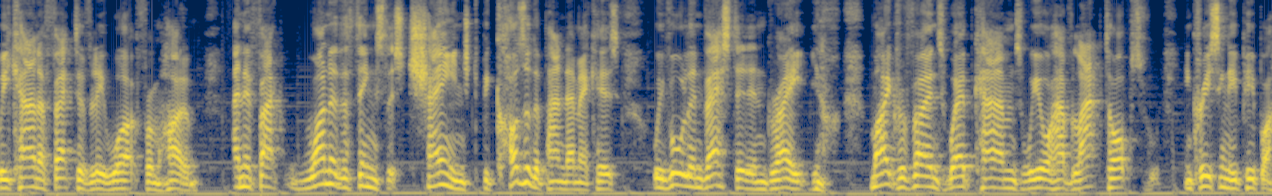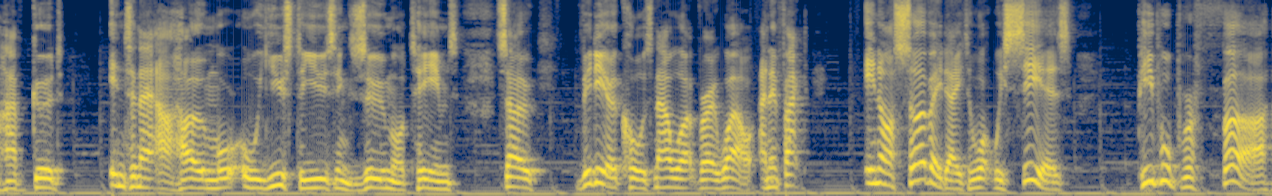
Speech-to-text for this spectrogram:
we can effectively work from home. And in fact, one of the things that's changed because of the pandemic is we've all invested in great, you know, microphones, webcams. We all have laptops. Increasingly, people have good internet at home or, or used to using Zoom or Teams. So video calls now work very well. And in fact, in our survey data, what we see is people prefer,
